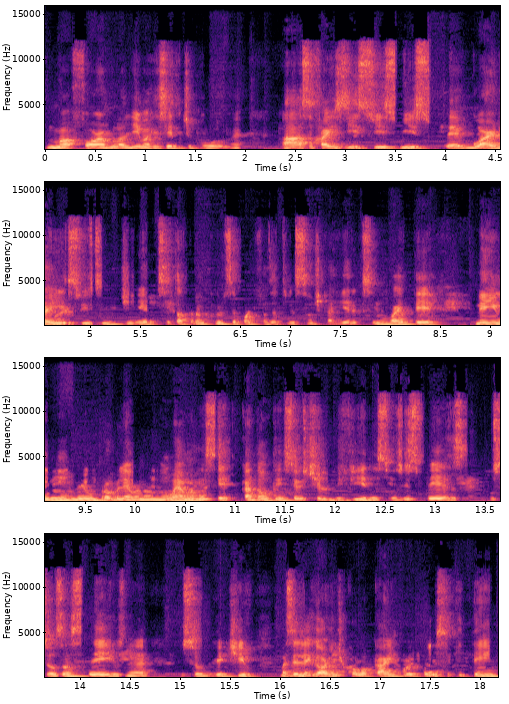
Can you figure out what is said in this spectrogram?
uma fórmula ali, uma receita de bolo, né? Ah, você faz isso, isso, isso, é, guarda isso, isso dinheiro, que você está tranquilo, você pode fazer a transição de carreira, que você não vai ter nenhum, nenhum problema. Não, não é uma receita. Cada um tem seu estilo de vida, suas despesas, os seus anseios, né? O seu objetivo. Mas é legal a gente colocar a importância que tem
